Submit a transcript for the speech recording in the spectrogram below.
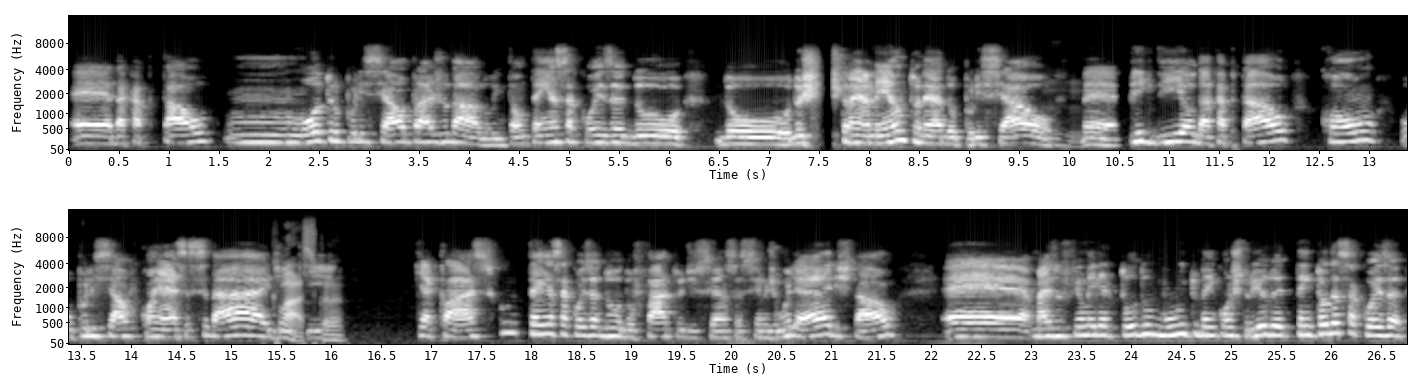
é, da capital um outro policial para ajudá-lo. Então tem essa coisa do, do, do estranhamento né, do policial uhum. é, big deal da capital com o policial que conhece a cidade. Clássico, que, né? que é clássico. Tem essa coisa do, do fato de ser assassino de mulheres tal. É, mas o filme ele é todo muito bem construído. Tem toda essa coisa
